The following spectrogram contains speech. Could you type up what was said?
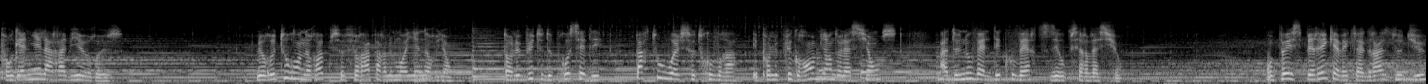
pour gagner l'Arabie heureuse. Le retour en Europe se fera par le Moyen-Orient, dans le but de procéder, partout où elle se trouvera, et pour le plus grand bien de la science, à de nouvelles découvertes et observations. On peut espérer qu'avec la grâce de Dieu,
